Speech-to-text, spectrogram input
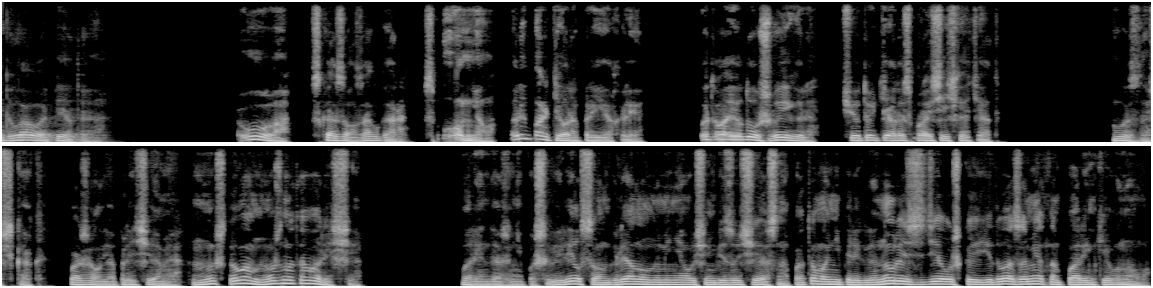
Глава пятая. «О!» — сказал Завгар. «Вспомнил. Репортеры приехали. По твою душу, Игорь. Что-то у тебя расспросить хотят». «Вот, значит, как». Пожал я плечами. «Ну, что вам нужно, товарищи?» Парень даже не пошевелился, он глянул на меня очень безучастно. Потом они переглянулись с девушкой, и едва заметно парень кивнул.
